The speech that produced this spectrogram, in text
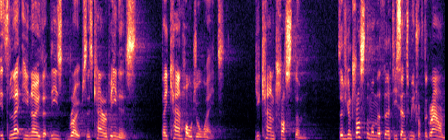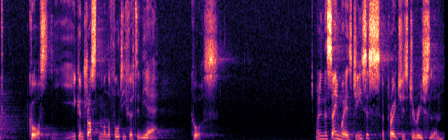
is to let you know that these ropes, these carabiners, they can hold your weight. You can trust them. So if you can trust them on the 30 centimetre off the ground course, you can trust them on the 40 foot in the air course. Well, in the same way as Jesus approaches Jerusalem,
